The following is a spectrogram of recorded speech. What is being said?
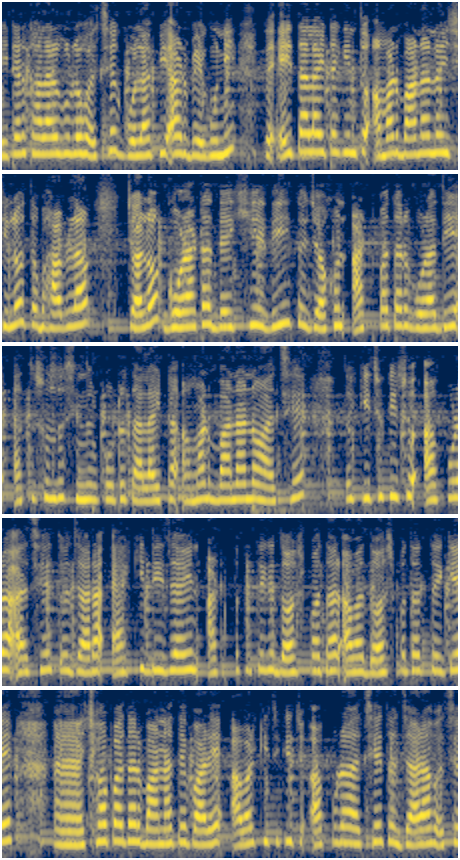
এইটার কালারগুলো হচ্ছে গোলাপি আর বেগুনি। তো এই তালাইটা কিন্তু আমার বানানোই ছিল, তো ভাবলাম চলো গোড়াটা দেখিয়ে দিই। তো যখন আট পাতার গোড়া দিয়ে এত সুন্দর সিঁদুর কৌটো তালাইটা আমার বানানো আছে, তো কিছু কিছু আপুরা আছে, তো যারা একই ডিজাইন আট পাতা থেকে দশ পাতার আবার দশ পাতার থেকে ছ পাতার বানাতে পারে আবার কিছু কিছু আপুরা আছে, তো যারা হচ্ছে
